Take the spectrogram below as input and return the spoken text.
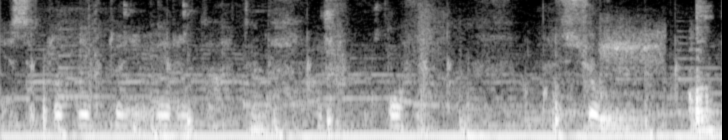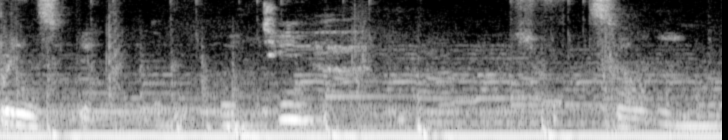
Если тут никто не верит, да, тогда уже пофиг. Все, в принципе. Все в целом.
